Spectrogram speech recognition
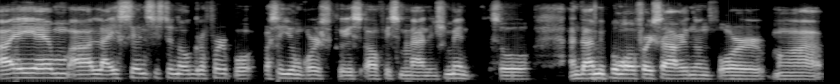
I am a licensed stenographer po kasi yung course ko is office management. So, ang dami pong offer sa akin noon for mga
